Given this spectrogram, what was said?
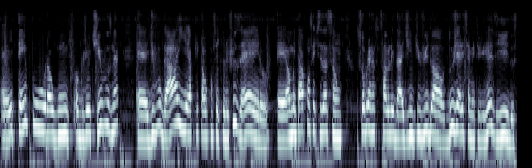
é, e tem por alguns objetivos, né, é, divulgar e aplicar o conceito do lixo zero, é, aumentar a conscientização sobre a responsabilidade individual do gerenciamento de resíduos,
